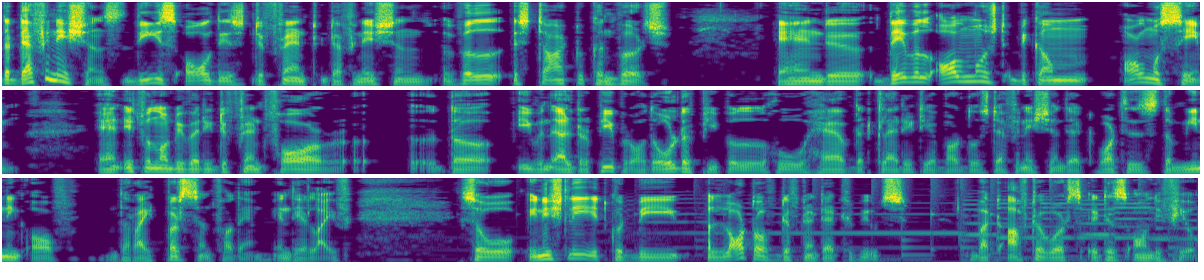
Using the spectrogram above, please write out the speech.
the definitions these all these different definitions will start to converge. And uh, they will almost become almost same. And it will not be very different for uh, the even elder people or the older people who have that clarity about those definitions that what is the meaning of the right person for them in their life. So initially it could be a lot of different attributes but afterwards it is only few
